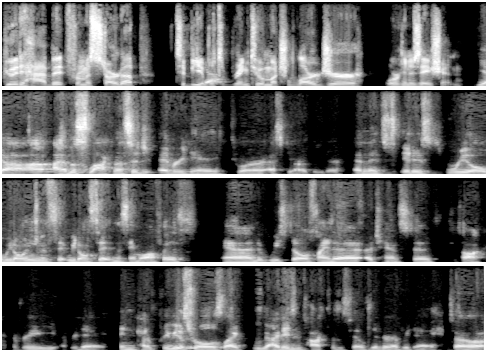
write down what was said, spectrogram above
good habit from a startup to be able yeah. to bring to a much larger organization yeah i have a slack message every day to our sdr leader and it's it is real we don't even sit we don't sit in the same office and we still find a, a chance to talk every every day. In kind of previous roles, like I didn't talk to the sales leader every day, so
